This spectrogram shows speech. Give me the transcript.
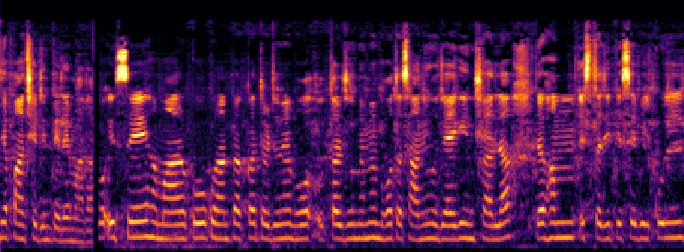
या पाँच छः दिन पहले मारा। तो इससे हमारे को कुरान पाक का तर्जुमे बहुत, तर्जुमे में बहुत आसानी हो जाएगी इन जब हम इस तरीके से बिल्कुल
